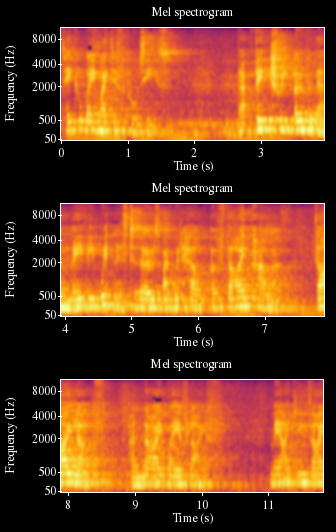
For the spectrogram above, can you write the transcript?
Take away my difficulties, that victory over them may be witness to those I would help of thy power, thy love, and thy way of life. May I do thy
